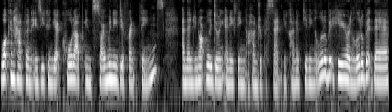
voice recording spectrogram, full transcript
what can happen is you can get caught up in so many different things and then you're not really doing anything 100%. You're kind of giving a little bit here and a little bit there,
